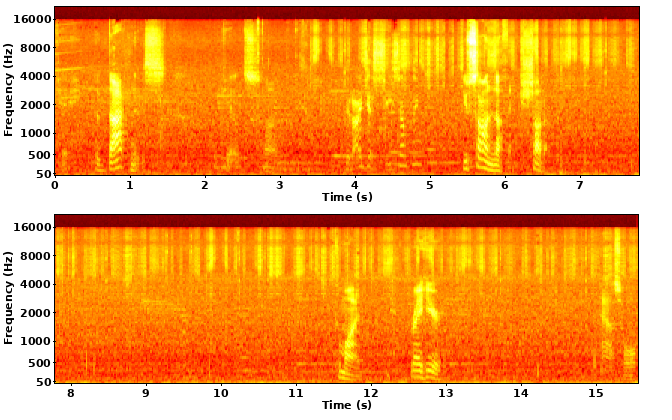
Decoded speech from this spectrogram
Okay. The darkness. Okay, let's, um... Did I just see something? You saw nothing. Shut up. Come on. Right here. Asshole.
